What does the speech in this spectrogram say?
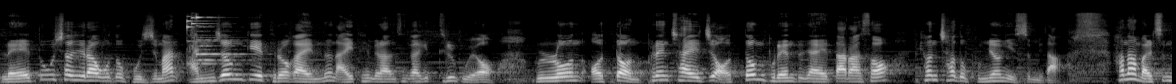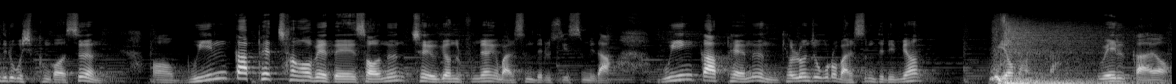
레드오션이라고도 보지만 안정기에 들어가 있는 아이템이라는 생각이 들고요. 물론 어떤 프랜차이즈 어떤 브랜드냐에 따라서 편차도 분명히 있습니다. 하나 말씀드리고 싶은 것은 어, 무인 카페 창업에 대해서는 제 의견을 분명히 말씀드릴 수 있습니다. 무인 카페는 결론적으로 말씀드리면 위험합니다. 왜일까요?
